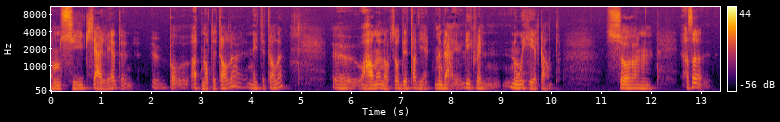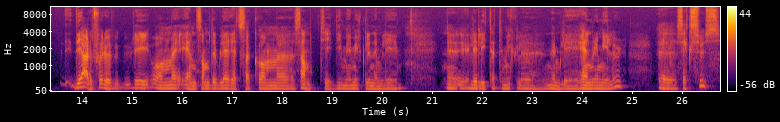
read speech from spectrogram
om syk kjærlighet uh, på 1880-tallet, 90-tallet. Eh, og han er nokså detaljert, men det er likevel noe helt annet. Så mm, altså Det er det for øvrig om en som det ble rettssak om samtidig med Mykle, nemlig Eller litt etter Mykle, nemlig Henry Miller, eh, Sexhus.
